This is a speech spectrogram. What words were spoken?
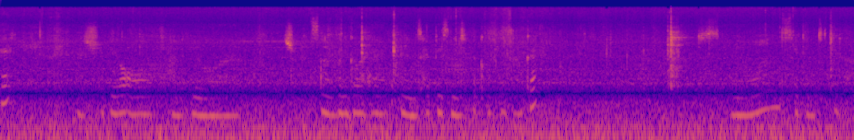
Okay, be all of your. Now I'm going to go ahead and type these into the computer, okay? Just give me one second to do that.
